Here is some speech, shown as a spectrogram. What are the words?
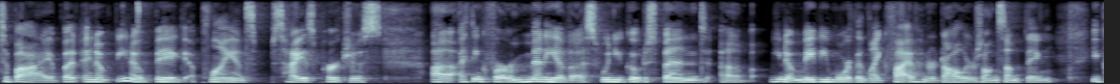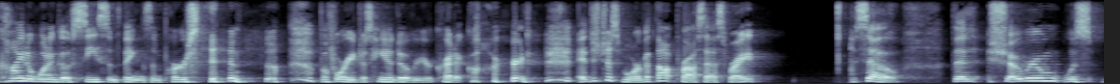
to buy. But in a, you know, big appliance size purchase, uh, I think for many of us, when you go to spend, uh, you know, maybe more than like $500 on something, you kind of want to go see some things in person before you just hand over your credit card. it's just more of a thought process, right? So the showroom was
